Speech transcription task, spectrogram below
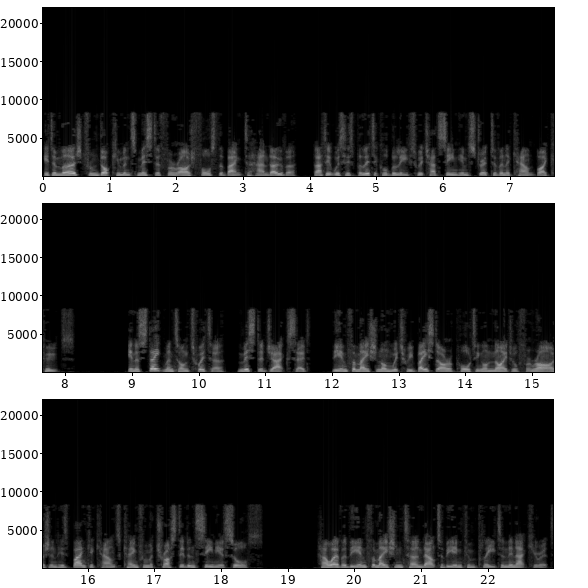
it emerged from documents Mr. Farage forced the bank to hand over, that it was his political beliefs which had seen him stripped of an account by Coutts. In a statement on Twitter, Mr. Jack said, the information on which we based our reporting on Nigel Farage and his bank accounts came from a trusted and senior source. However the information turned out to be incomplete and inaccurate.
